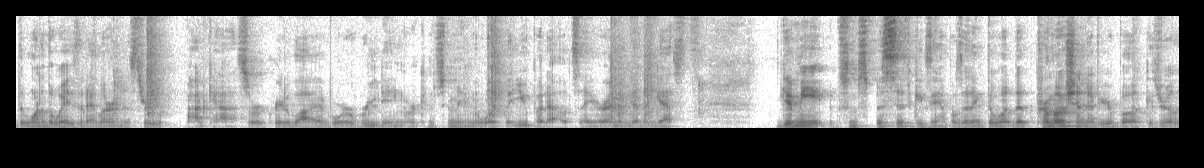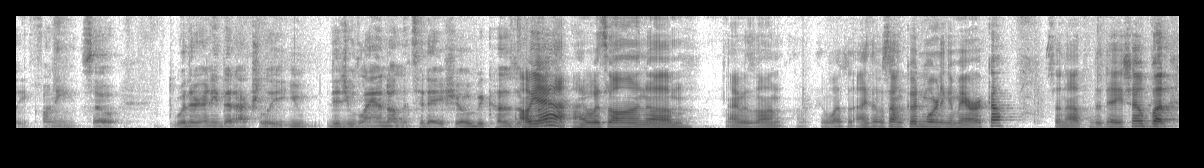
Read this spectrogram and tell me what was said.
the, one of the ways that I learn is through podcasts or Creative Live or reading or consuming the work that you put out, say, or any other guests. Give me some specific examples. I think the the promotion of your book is really funny. So were there any that actually you did you land on the Today Show because? oh yeah, I was on. Um, I was on. It wasn't. I was on Good Morning America, so not the Today Show. But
